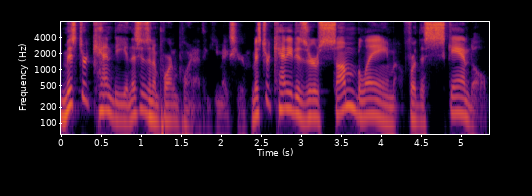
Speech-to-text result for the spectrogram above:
Mr. Kendi, and this is an important point I think he makes here Mr. Kendi deserves some blame for the scandal,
